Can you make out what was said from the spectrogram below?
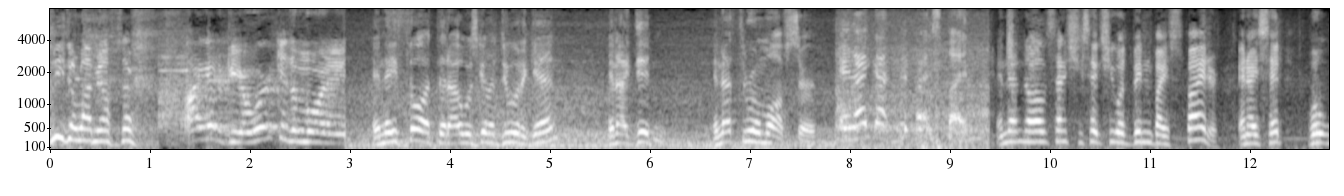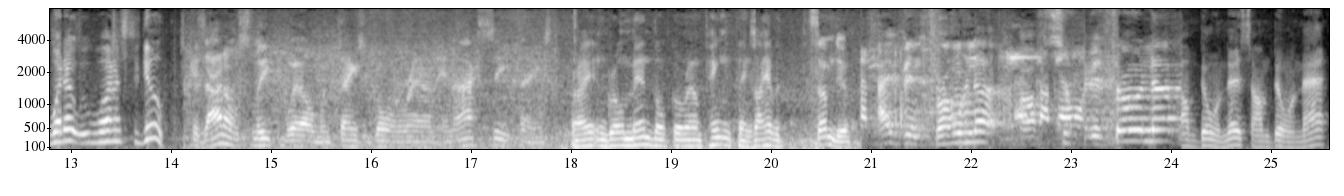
Please don't rob me, officer. I gotta be at work in the morning. And they thought that I was gonna do it again, and I didn't. And that threw them off, sir. And I got bit by a spider. And then all of a sudden she said she was bitten by a spider. And I said, well, what do you want us to do? Because I don't sleep well when things are going around, and I see things. Right, and grown men don't go around painting things. I have a. Some do. I've been throwing up, officer. I've been throwing up. I'm doing this, I'm doing that,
